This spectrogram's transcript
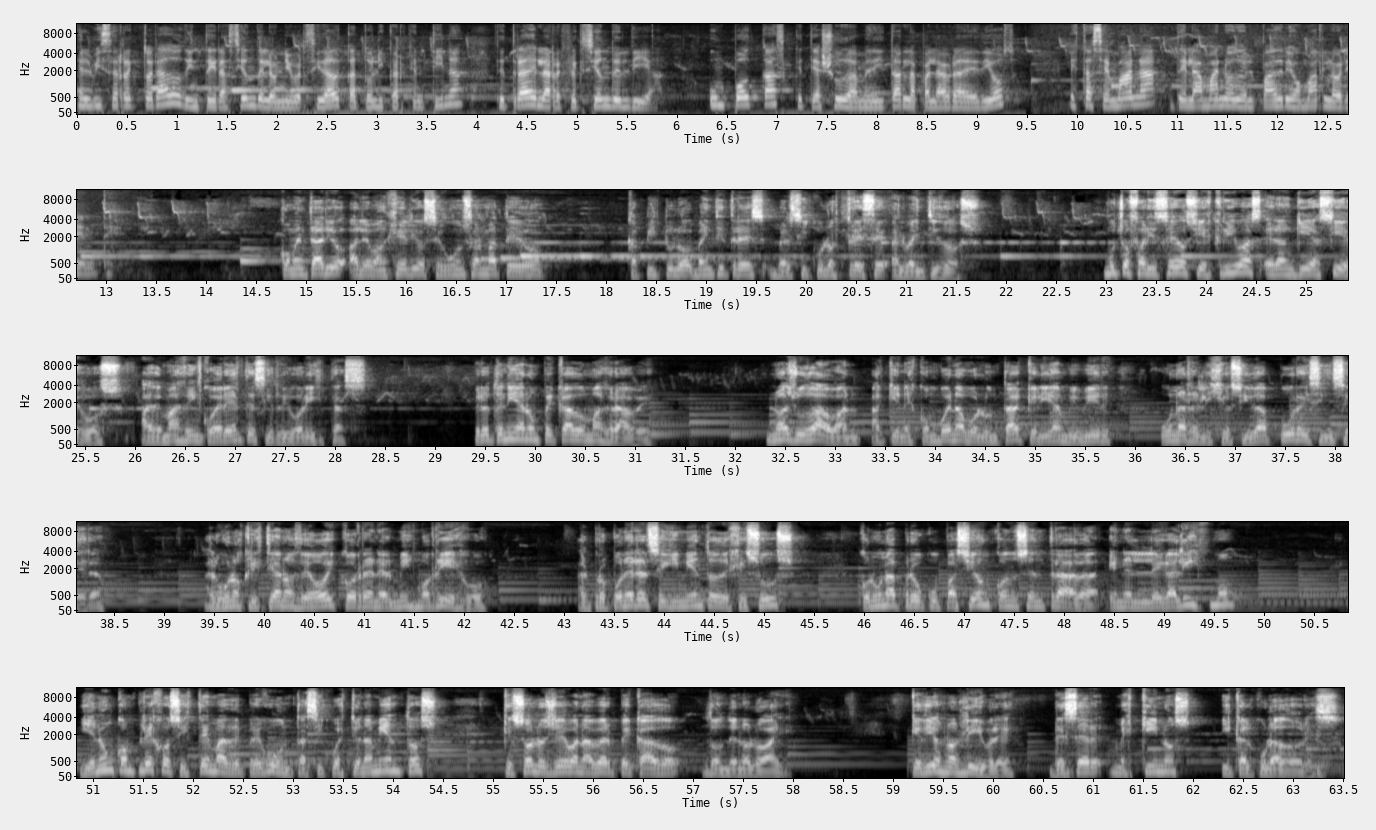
El Vicerrectorado de Integración de la Universidad Católica Argentina te trae la Reflexión del Día, un podcast que te ayuda a meditar la palabra de Dios esta semana de la mano del Padre Omar Lorente. Comentario al Evangelio según San Mateo, capítulo 23, versículos 13 al 22. Muchos fariseos y escribas eran guías ciegos, además de incoherentes y rigoristas pero tenían un pecado más grave. No ayudaban a quienes con buena voluntad querían vivir una religiosidad pura y sincera. Algunos cristianos de hoy corren el mismo riesgo al proponer el seguimiento de Jesús con una preocupación concentrada en el legalismo y en un complejo sistema de preguntas y cuestionamientos que solo llevan a ver pecado donde no lo hay. Que Dios nos libre de ser mezquinos y calculadores.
